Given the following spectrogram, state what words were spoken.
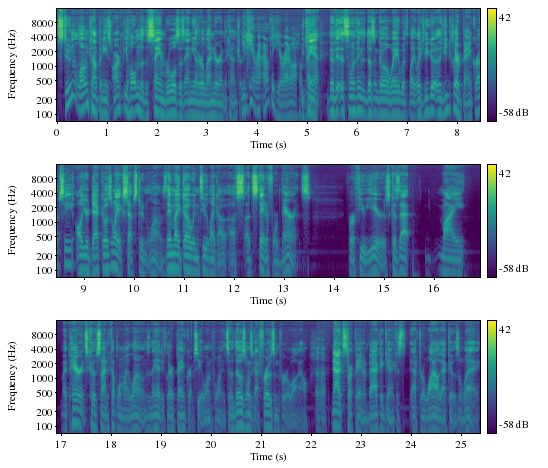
student loan companies aren't beholden to the same rules as any other lender in the country. You can't write. I don't think you can write them off on You bank. can't. The- That's the only thing that doesn't go away with like like if you go like if you declare bankruptcy, all your debt goes away except student loans. They might go into like a a state of forbearance for a few years because that my my parents co-signed a couple of my loans, and they had to declare bankruptcy at one point. So those ones got frozen for a while. Uh-huh. Now I had to start paying them back again because after a while that goes away.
